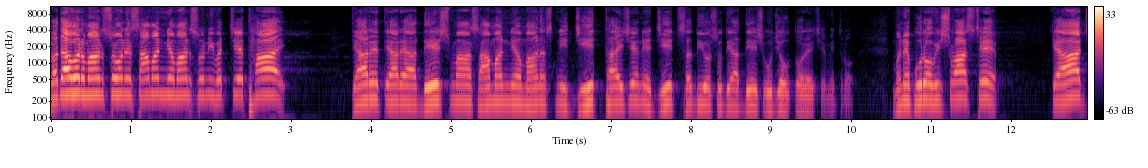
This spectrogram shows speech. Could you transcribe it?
કદાવર માણસો અને સામાન્ય માણસોની વચ્ચે થાય ત્યારે ત્યારે આ દેશમાં સામાન્ય માણસની જીત થાય છે અને જીત સદીઓ સુધી આ દેશ ઉજવતો રહે છે, મિત્રો. મને પૂરો વિશ્વાસ છે કે આજ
